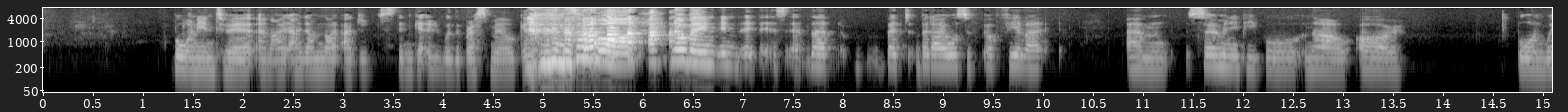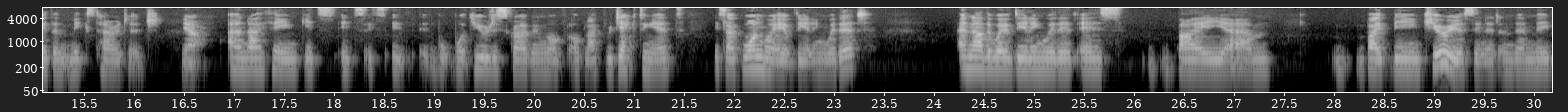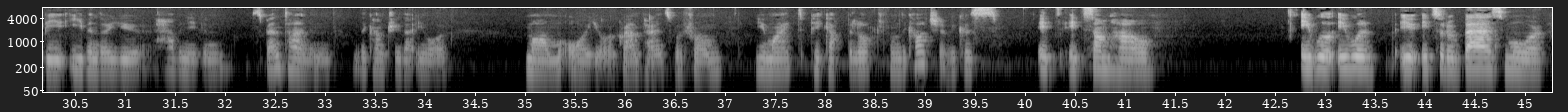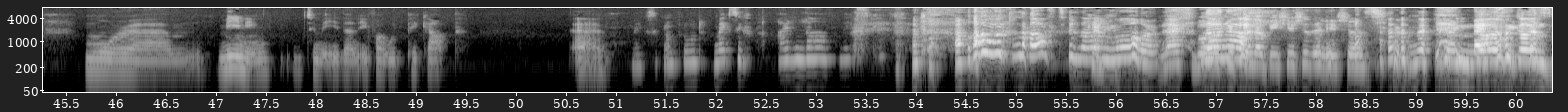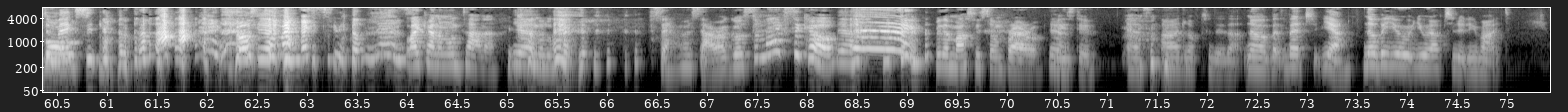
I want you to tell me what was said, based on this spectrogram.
born into it, and I, I I'm not I just didn't get it with the breast milk and so on. no, but in, in is that, but but I also feel like um, so many people now are born with a mixed heritage. Yeah. and I think it's it's it's it, it- what you're describing of, of like rejecting it is like one way of dealing with it. Another way of dealing with it is by um, by being curious in it, and then maybe even though you haven't even spent time in the country that your mom or your grandparents were from, you might pick up a lot from the culture because it it somehow it will it will it, it sort of bears more more um, meaning to me than if I would pick up uh, Mexican food. Mexico. I love Mexico. I would love to learn Okay. more. Next book No, is gonna be Shisha Delicious. Mexican goes to. Mexico. Goes to Yes. Mexico. Yes. Like Hannah Montana. Yeah. Kind of like Sarah, Sarah goes to Mexico. Yeah. With a massive sombrero. Yeah. Please do. yes, I'd love to do that. No, but but yeah, no, but you're you're absolutely right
